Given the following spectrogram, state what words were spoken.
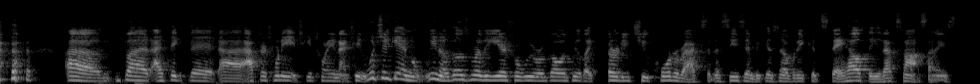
um, but I think that uh, after 2018, 2019, which again, you know, those were the years where we were going through like 32 quarterbacks in a season because nobody could stay healthy. That's not Sonny's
